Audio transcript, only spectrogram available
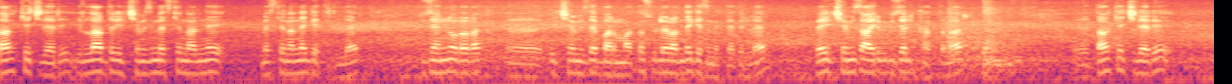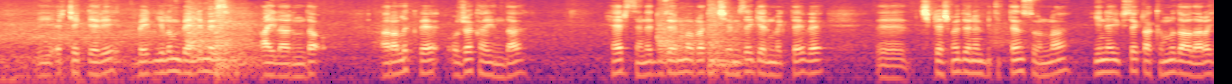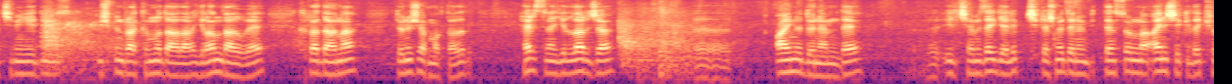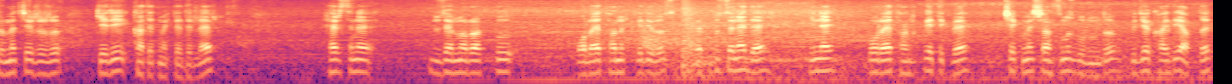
dağ keçileri yıllardır ilçemizin mesken haline, mesken haline getirdiler. Düzenli olarak e, ilçemizde barınmakta sürüler halinde gezmektedirler. Ve ilçemize ayrı bir güzellik kattılar. E, dağ keçileri e, erkekleri yılın belli mevsim aylarında Aralık ve Ocak ayında her sene düzenli olarak ilçemize gelmekte ve e, çiftleşme dönemi bittikten sonra yine yüksek rakımlı dağlara 2700-3000 rakımlı dağlara Yılan Dağı ve Kıra Dağı'na dönüş yapmaktadır. Her sene yıllarca e, aynı dönemde e, ilçemize gelip çiftleşme dönemi bittikten sonra aynı şekilde kilometre geri kat etmektedirler. Her sene düzenli olarak bu olaya tanıklık ediyoruz ve bu sene de yine bu olaya tanıklık ettik ve çekme şansımız bulundu. Video kaydı yaptık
